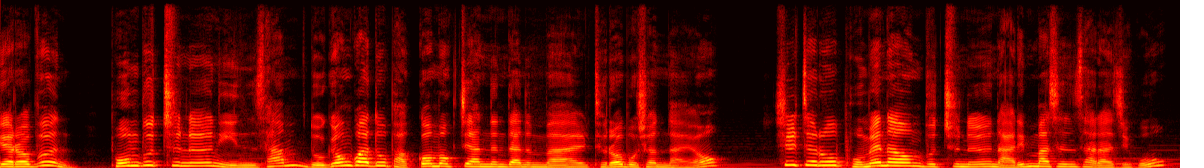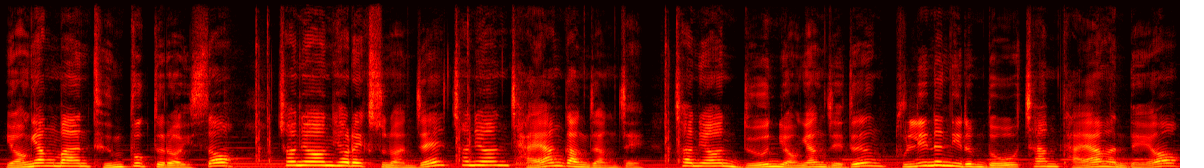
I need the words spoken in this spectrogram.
여러분, 봄 부추는 인삼, 녹용과도 바꿔 먹지 않는다는 말 들어보셨나요? 실제로 봄에 나온 부추는 아린 맛은 사라지고 영양만 듬뿍 들어있어 천연 혈액순환제, 천연 자양강장제, 천연 눈 영양제 등 불리는 이름도 참 다양한데요.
